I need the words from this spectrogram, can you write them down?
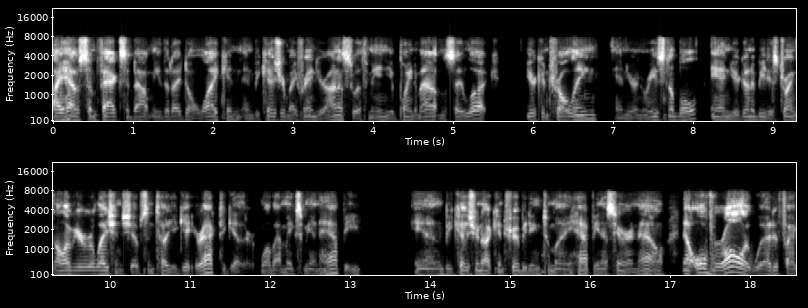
I have some facts about me that I don't like, and, and because you're my friend, you're honest with me, and you point them out and say, look, you're controlling and you're unreasonable, and you're going to be destroying all of your relationships until you get your act together. Well, that makes me unhappy. And because you're not contributing to my happiness here and now now overall it would if i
